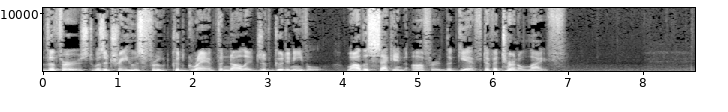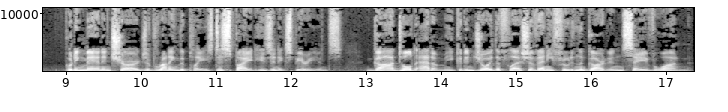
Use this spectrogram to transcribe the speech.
The first was a tree whose fruit could grant the knowledge of good and evil, while the second offered the gift of eternal life. Putting man in charge of running the place despite his inexperience, God told Adam he could enjoy the flesh of any fruit in the garden save one,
